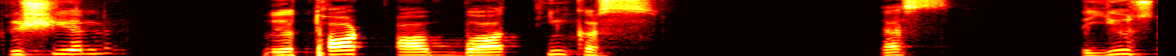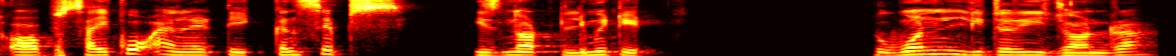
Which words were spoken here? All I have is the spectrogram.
crucial to the thought of both thinkers. Thus, the use of psychoanalytic concepts is not limited to one literary genre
